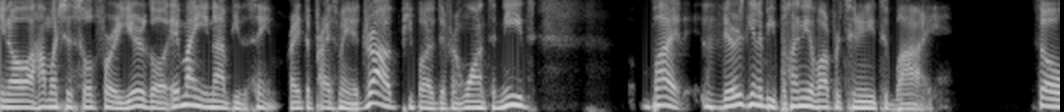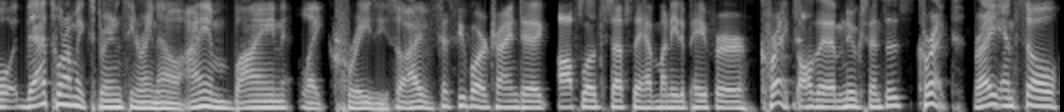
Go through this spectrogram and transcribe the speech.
you know, how much is sold for a year ago. It might not be the same, right? The price may have dropped. People have different wants and needs, but there's going to be plenty of opportunity to buy. So that's what I'm experiencing right now. I am buying like crazy. So I've because people are trying to offload stuff so they have money to pay for correct all the new expenses. Correct, right? And so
